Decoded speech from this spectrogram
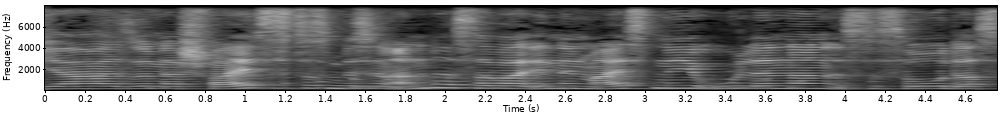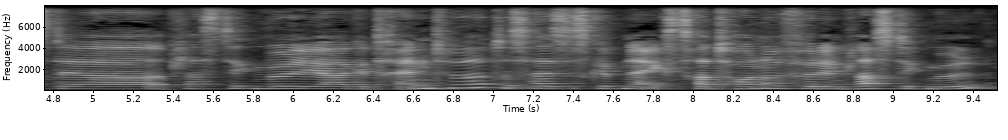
Ja, also in der Schweiz ist das ein bisschen anders, aber in den meisten EU-Ländern ist es so, dass der Plastikmüll ja getrennt wird. Das heißt, es gibt eine extra Tonne für den Plastikmüll.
